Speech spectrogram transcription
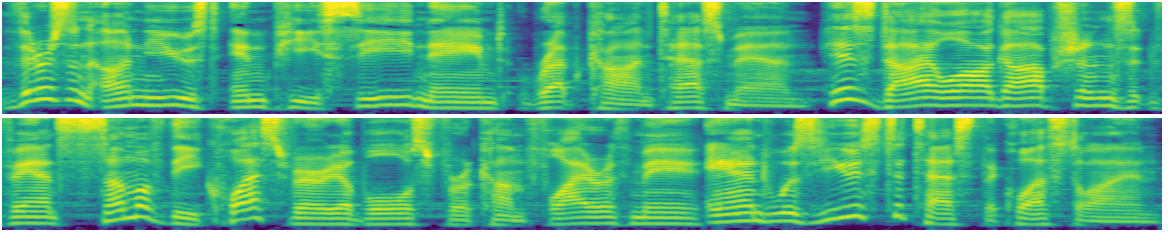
There's an unused NPC named Repconn Testman. His dialogue options advanced some of the quest variables for Come Fly With Me and was used to test the quest line.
